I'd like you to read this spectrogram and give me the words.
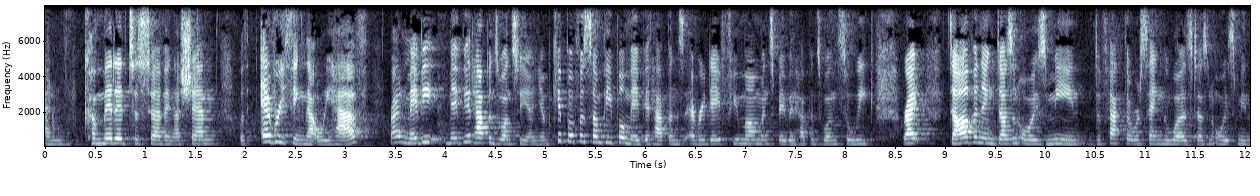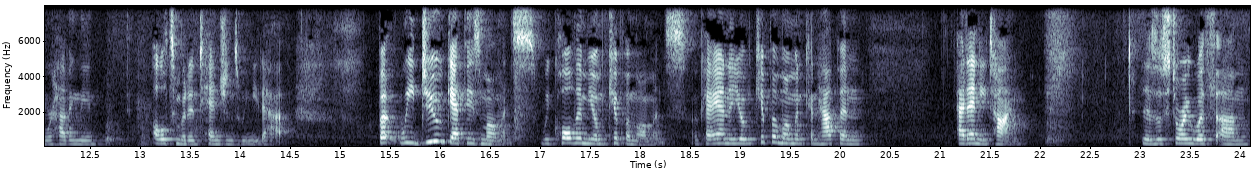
and committed to serving Hashem with everything that we have, right? Maybe maybe it happens once a year on Yom Kippur for some people, maybe it happens every day, a few moments, maybe it happens once a week, right? Davening doesn't always mean, the fact that we're saying the words doesn't always mean we're having the ultimate intentions we need to have. But we do get these moments. We call them Yom Kippur moments, okay? And a Yom Kippur moment can happen at any time. There's a story with um,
